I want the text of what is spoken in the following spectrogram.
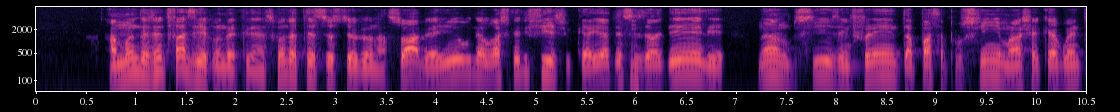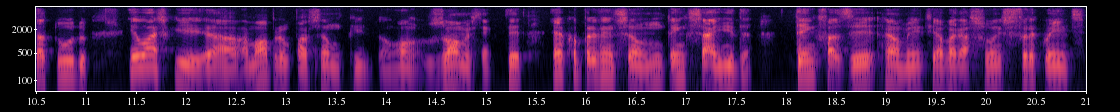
É. A mãe da gente fazia quando é criança. Quando a testosterona sobe, aí o negócio fica difícil, que aí a decisão é dele, não, não precisa, enfrenta, passa por cima, acha que aguenta tudo. Eu acho que a, a maior preocupação que os homens têm que ter é com a prevenção, não tem saída. Tem que fazer realmente avaliações frequentes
